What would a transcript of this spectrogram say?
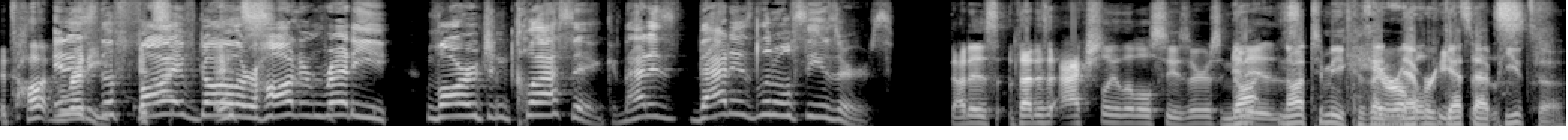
it's hot and It is ready the five dollar it's- hot and ready, large and classic. That is that is Little Caesars. That is that is actually little caesars not it is not to me because I terrible never get that pizza.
